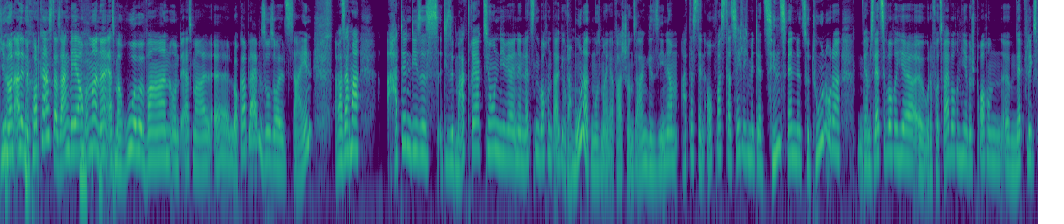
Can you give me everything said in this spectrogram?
die hören alle den Podcast, da sagen wir ja auch immer, ne, erstmal Ruhe bewahren und erstmal äh, locker bleiben, so soll es sein. Aber sag mal, hat denn dieses, diese Marktreaktion, die wir in den letzten Wochen da, oder Monaten muss man ja fast schon sagen, gesehen haben, hat das denn auch was tatsächlich mit der Zinswende zu tun? Oder wir haben es letzte Woche hier äh, oder vor zwei Wochen hier besprochen, ähm, Netflix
